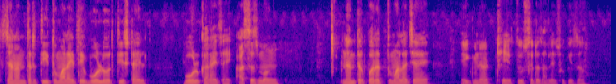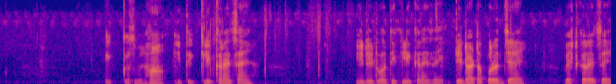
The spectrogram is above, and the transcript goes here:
त्याच्यानंतर ती तुम्हाला इथे बोल्डवरती स्टाईल बोल्ड करायचं आहे असंच मग नंतर परत तुम्हाला जे आहे एक मिनिट हे दुसरं झालं आहे चुकीचं. एकच मिनिट हां इथे क्लिक करायचं आहे. E एडिटवरती क्लिक करायचं आहे. ते डाटा परत जे आहे पेस्ट करायचं आहे.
